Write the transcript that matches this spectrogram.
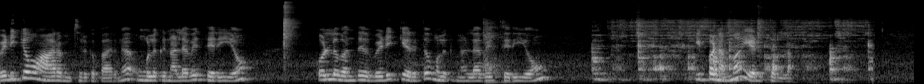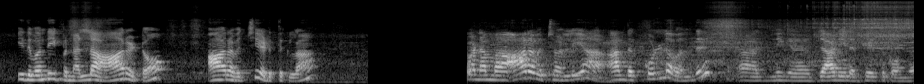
வெடிக்கவும் ஆரம்பிச்சிருக்கு பாருங்கள் உங்களுக்கு நல்லாவே தெரியும். கொள்ளு வந்து வெடிக்கிறது உங்களுக்கு நல்லாவே தெரியும். இப்போ நம்ம எடுத்துடலாம். இது வந்து இப்போ நல்லா ஆறட்டும். ஆற வச்சு எடுத்துக்கலாம். இப்போ நம்ம ஆற வச்சோம் இல்லையா? அந்த கொள்ளை வந்து நீங்கள் ஜாடியில் சேர்த்துக்கோங்க.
